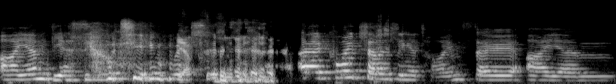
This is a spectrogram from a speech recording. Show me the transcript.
I am the SEO team, which yep. is uh, quite challenging at times. So I am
